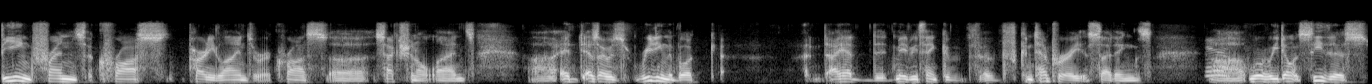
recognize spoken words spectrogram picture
being friends across party lines or across uh, sectional lines. Uh, and as I was reading the book, I had it made me think of, of contemporary settings Yeah. uh, where we don't see this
